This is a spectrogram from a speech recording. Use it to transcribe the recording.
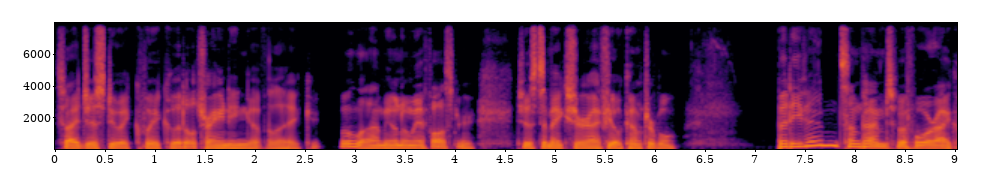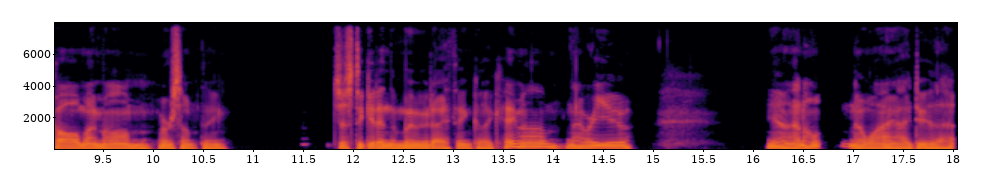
So, I just do a quick little training of like, Olá, meu nome é Foster, just to make sure I feel comfortable. But even sometimes before I call my mom or something, just to get in the mood, I think like, "Hey mom, how are you?" Yeah, I don't know why I do that.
